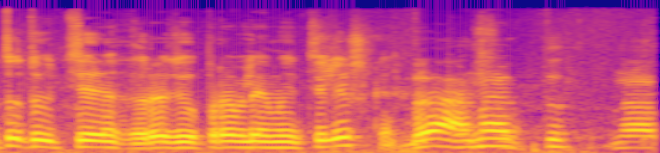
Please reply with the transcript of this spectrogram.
Это у тебя радиоуправляемая тележка? Да, она тут на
